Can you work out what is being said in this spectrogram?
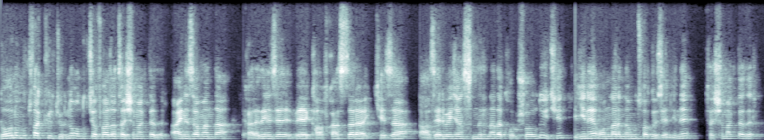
Doğu'nun mutfak kültürünü oldukça fazla taşımaktadır. Aynı zamanda Karadeniz'e ve Kafkaslara keza Azerbaycan sınırına da komşu olduğu için yine onların da mutfak özelliğini taşımaktadır.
